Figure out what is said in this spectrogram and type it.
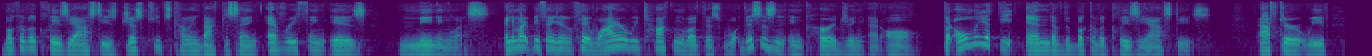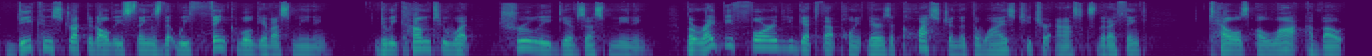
book of Ecclesiastes just keeps coming back to saying everything is meaningless. And you might be thinking, okay, why are we talking about this? This isn't encouraging at all. But only at the end of the book of Ecclesiastes, after we've deconstructed all these things that we think will give us meaning, do we come to what truly gives us meaning. But right before you get to that point, there's a question that the wise teacher asks that I think tells a lot about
